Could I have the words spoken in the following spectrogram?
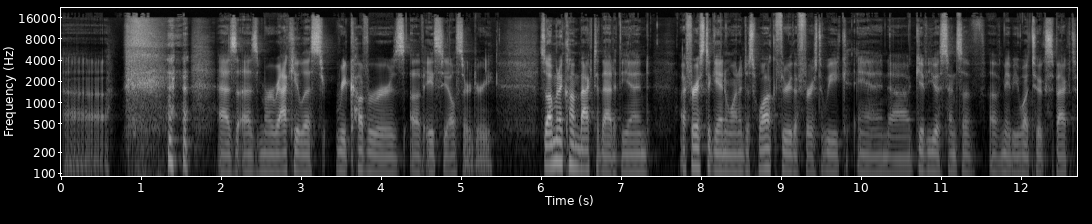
uh, as as miraculous recoverers of ACL surgery. So I'm going to come back to that at the end. I first again want to just walk through the first week and uh, give you a sense of of maybe what to expect.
